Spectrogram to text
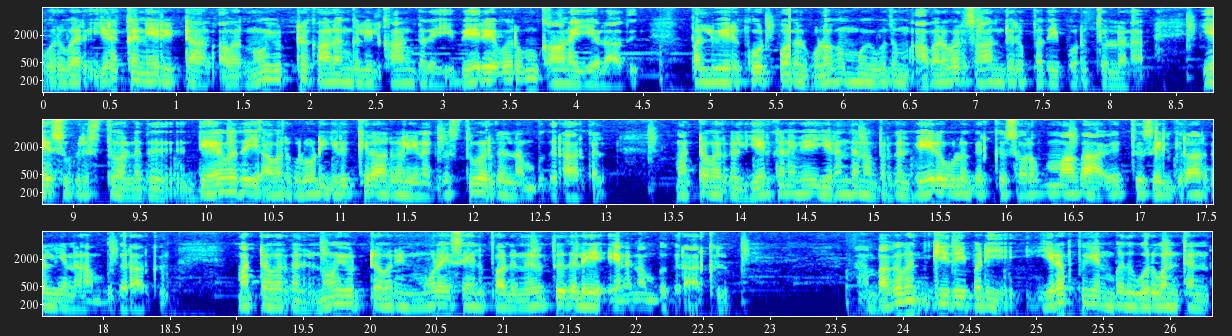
ஒருவர் இறக்க நேரிட்டால் அவர் நோயுற்ற காலங்களில் காண்பதை வேறெவரும் காண இயலாது. பல்வேறு கோட்பாடுகள் உலகம் முழுவதும் அவரவர் சார்ந்திருப்பதை பொறுத்துள்ளனர் இயேசு கிறிஸ்து அல்லது தேவதை அவர்களோடு இருக்கிறார்கள் என கிறிஸ்துவர்கள் நம்புகிறார்கள். மற்றவர்கள் ஏற்கனவே இறந்த நபர்கள் வேறு உலகிற்கு சுலபமாக அழைத்து செல்கிறார்கள் என நம்புகிறார்கள். மற்றவர்கள் நோயுற்றவரின் மூளை செயல்பாடு நிறுத்துதலே என நம்புகிறார்கள். பகவத்கீதை படி இறப்பு என்பது ஒருவன் தன்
